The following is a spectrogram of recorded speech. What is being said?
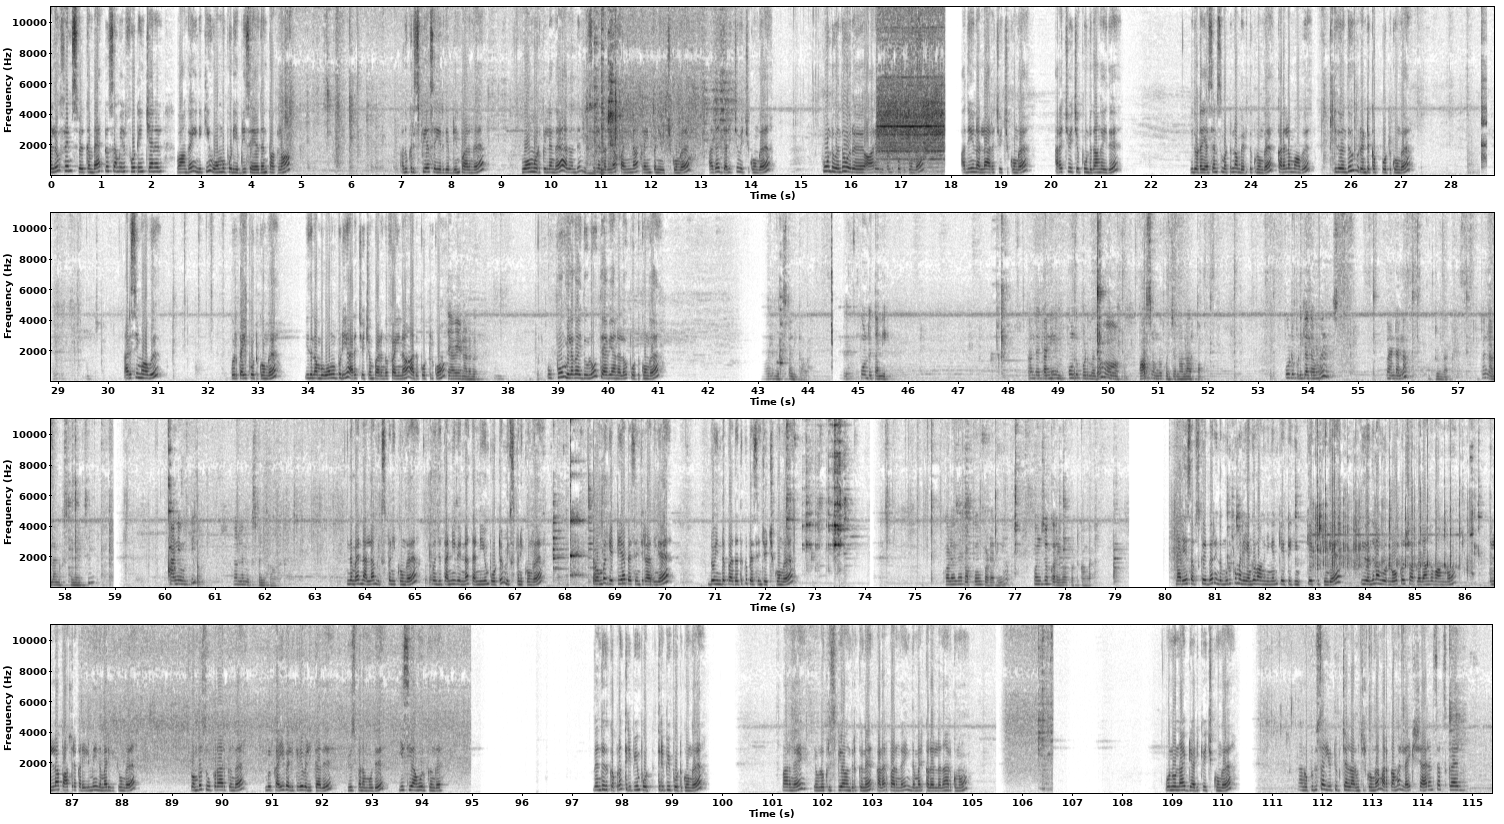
Hello friends welcome back to சமையல் fourteen channel வாங்க இன்னைக்கு ஓமப்பொடி எப்படி செய்யறதுன்னு பார்க்கலாம். அதுவும் கிறிஸ்பியாக செய்கிறது எப்படின்னு பாருங்கள் ஓமம் இருக்கு இல்லைங்க அதை வந்து மிக்சியில் நல்லா ஃபைனாக கிரைண்ட் பண்ணி வச்சுக்கோங்க. அதை ஜலிச்சும் வச்சுக்கோங்க. பூண்டு வந்து ஒரு ஆறு ஏழு பல் போட்டுக்கோங்க. அதையும் நல்லா அரைச்சி வச்சுக்கோங்க. அரைச்சி வச்ச பூண்டு தாங்க இது. இதோட எசன்ஸ் மட்டும் நம்ம எடுத்துக்கணுங்க. கடலை மாவு இது வந்து ரெண்டு கப் போட்டுக்கோங்க. அரிசி மாவு ஒரு கை போட்டுக்கோங்க. இது நம்ம ஓமப்பொடியை அரைச்சி வச்சோம் பாருங்கள் ஃபைனாக அது போட்டிருக்கோம். தேவையான அளவு. உப்பும் மிளகாய் தூளும் தேவையான அளவு போட்டுக்கோங்க. முதல்ல மிக்ஸ் பண்ணிக்கோங்க. பூண்டு தண்ணி. அந்த தண்ணி பூண்டு போடும்போது தான் வாசனை இன்னும் கொஞ்சம் நல்லாயிருக்கும். பூண்டு பிடிக்காதவங்க வேண்டாம்னா விட்டுருங்க. இப்போ நல்லா மிக்ஸ் பண்ணி வச்சு தண்ணி ஊற்றி நல்லா மிக்ஸ் பண்ணிக்கோங்க. இந்த மாதிரி நல்லா மிக்ஸ் பண்ணிக்கோங்க. கொஞ்சம் தண்ணி வேணுன்னா தண்ணியும் போட்டு மிக்ஸ் பண்ணிக்கோங்க. ரொம்ப கெட்டியாக பிசைஞ்சிடாதீங்க. இதோ இந்த பதத்துக்கு பிசைஞ்சு வச்சுக்கோங்க. கொலையில் ரப்பவும் போடாதீங்க. கொஞ்சம் குறைவாக போட்டுக்கோங்க. நிறைய சப்ஸ்கிரைபர் இந்த முறுக்கு மணி எங்கே வாங்குனீங்கன்னு கேட்டிருக்கீங்க கேட்டிருக்கீங்க. இது வந்து நாங்கள் ஒரு லோக்கல் ஷாப்பில் தாங்க வாங்கினோம். எல்லா பாத்திர கடையிலுமே இந்த மாதிரி விற்குங்க ரொம்ப சூப்பராக இருக்குங்க. உங்களுக்கு கை வலிக்கவே வலிக்காது. யூஸ் பண்ணும்போது ஈஸியாகவும் இருக்குங்க. வெந்ததுக்கப்புறம் திருப்பியும் போட்டு திருப்பி போட்டுக்கோங்க. பாருங்கள் எவ்வளோ கிறிஸ்பியாக வந்திருக்குன்னு. கலர் பாருங்கள் இந்த மாதிரி கலரில் தான் இருக்கணும். ஒன்று ஒன்றா இப்படி அடுக்கி வச்சுக்கோங்க. நாங்கள் புதுசாக யூடியூப் சேனல் ஆரம்பிச்சிருக்கோங்க. மறக்காமல் லைக் ஷேர் அண்ட் சப்ஸ்கிரைப்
